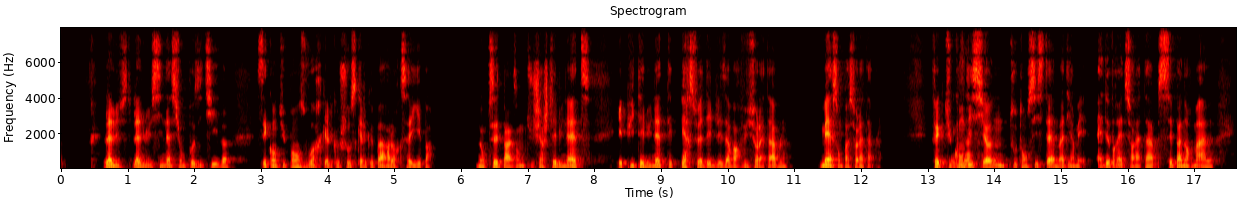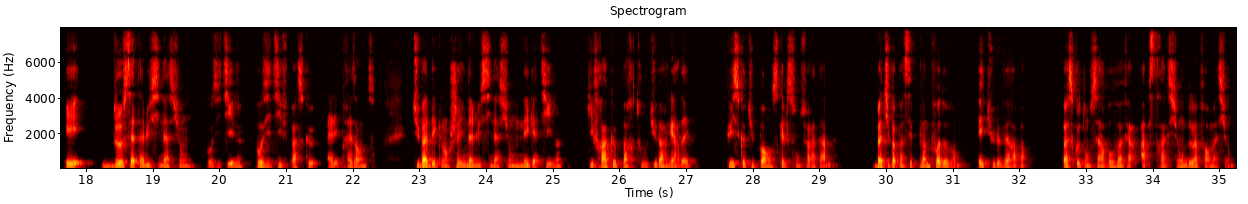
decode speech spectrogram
L'hallucination positive, c'est quand tu penses voir quelque chose quelque part alors que ça y est pas. Donc tu sais par exemple, tu cherches tes lunettes et puis tes lunettes, tu es persuadé de les avoir vues sur la table mais elles sont pas sur la table. Fait que tu conditionnes tout ton système à dire mais elles devraient être sur la table, c'est pas normal. Et de cette hallucination positive, positive parce que elle est présente, tu vas déclencher une hallucination négative qui fera que partout où tu vas regarder, puisque tu penses qu'elles sont sur la table, bah tu vas passer plein de fois devant et tu le verras pas. Parce que ton cerveau va faire abstraction de l'information.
